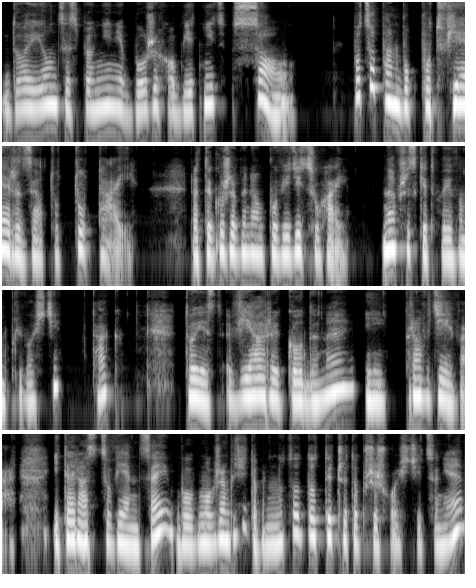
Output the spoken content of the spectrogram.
dające spełnienie Bożych obietnic są. Po co Pan Bóg potwierdza to tutaj? Dlatego, żeby nam powiedzieć, słuchaj, na wszystkie Twoje wątpliwości, tak? To jest wiarygodne i prawdziwe. I teraz co więcej, bo możemy powiedzieć, dobra, no to dotyczy to przyszłości, co nie?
